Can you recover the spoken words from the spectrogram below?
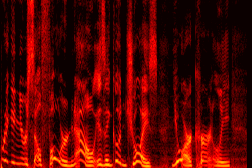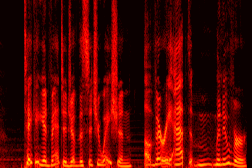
"Bringing yourself forward now is a good choice. You are currently taking advantage of the situation. A very apt maneuver.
